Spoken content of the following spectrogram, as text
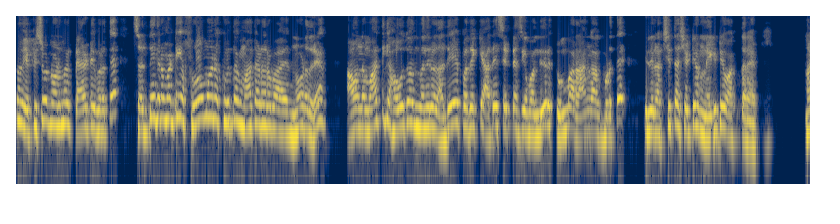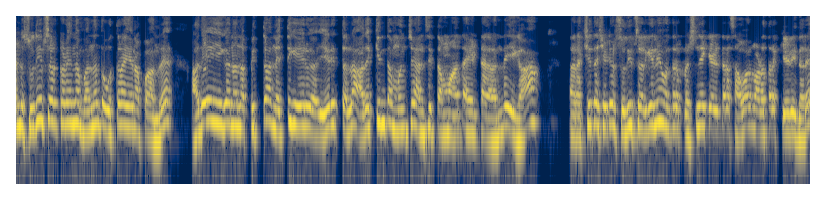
ನಾವು ಎಪಿಸೋಡ್ ನೋಡಿದ್ಮೇಲೆ ಕ್ಲಾರಿಟಿ ಬರುತ್ತೆ. ಸದ್ಯದ ಮಟ್ಟಿಗೆ ಫ್ರೋಮೋನ ಕುರಿತಾಗಿ ಮಾತಾಡಿದ್ರೆ ನೋಡಿದ್ರೆ ಒಂದು ಮಾತಿಗೆ ಹೌದು ಅಂತ ಬಂದಿರೋದು ಅದೇ ಪದಕ್ಕೆ ಅದೇ ಸೆಂಟೆನ್ಸ್ಗೆ ಬಂದಿದ್ರೆ ತುಂಬಾ ರಾಂಗ್ ಆಗ್ಬಿಡುತ್ತೆ. ಇಲ್ಲಿ ರಕ್ಷಿತಾ ಶೆಟ್ಟಿ ಅವ್ರು ನೆಗೆಟಿವ್ ಆಗ್ತಾರೆ. ಅಂಡ್ ಸುದೀಪ್ ಸರ್ ಕಡೆಯಿಂದ ಬಂದಂತ ಉತ್ತರ ಏನಪ್ಪಾ ಅಂದ್ರೆ, ಅದೇ ಈಗ ನನ್ನ ಪಿತ್ತ ನೆತ್ತಿಗೆ ಏರು, ಏರಿತ್ತಲ್ಲ, ಅದಕ್ಕಿಂತ ಮುಂಚೆ ಅನ್ಸಿತ್ತಮ್ಮ ಅಂತ ಹೇಳ್ತಾ ಇದಾರೆ ಅಂದ್ರೆ ಈಗ ರಕ್ಷಿತಾ ಶೆಟ್ಟಿ ಅವ್ರು ಸುದೀಪ್ ಸರ್ಗೆನೆ ಒಂಥರ ಪ್ರಶ್ನೆ ಕೇಳ್ತಾರ, ಸವಾಲ್ ಮಾಡೋ ತರ ಕೇಳಿದ್ದಾರೆ.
